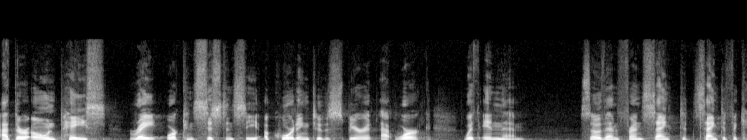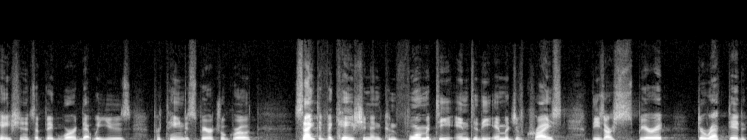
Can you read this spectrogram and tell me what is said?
at their own pace, rate, or consistency according to the Spirit at work within them. So then, friends, sancti- sanctification, it's a big word that we use pertaining to spiritual growth. Sanctification and conformity into the image of Christ, these are spirit directed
